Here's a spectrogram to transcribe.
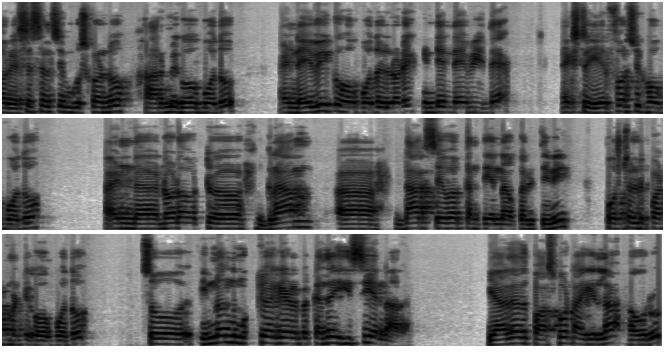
ಅವ್ರು ಎಸ್ ಎಸ್ ಎಲ್ ಸಿ ಮುಗಿಸ್ಕೊಂಡು ಆರ್ಮಿಗೆ ಹೋಗ್ಬೋದು. ಅಂಡ್ ನೇವಿಗೂ ಹೋಗ್ಬೋದು. ಇಲ್ಲಿ ನೋಡಿ ಇಂಡಿಯನ್ ನೇವಿ ಇದೆ. ನೆಕ್ಸ್ಟ್ ಏರ್ ಫೋರ್ಸ್ಗೆ ಹೋಗ್ಬೋದು. And no doubt Gram Dak Sevak ಅಂತ ಏನ್ ನಾವು ಕರಿತೀವಿ ಪೋಸ್ಟಲ್ ಡಿಪಾರ್ಟ್ಮೆಂಟ್ಗೆ ಹೋಗ್ಬೋದು. ಸೊ ಇನ್ನೊಂದು ಮುಖ್ಯವಾಗಿ ಹೇಳ್ಬೇಕಂದ್ರೆ ಇ ಸಿ ಎನ್ ಆರ್ ಯಾರ್ದಾದ್ರು ಪಾಸ್ಪೋರ್ಟ್ ಆಗಿಲ್ಲ, ಅವರು,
